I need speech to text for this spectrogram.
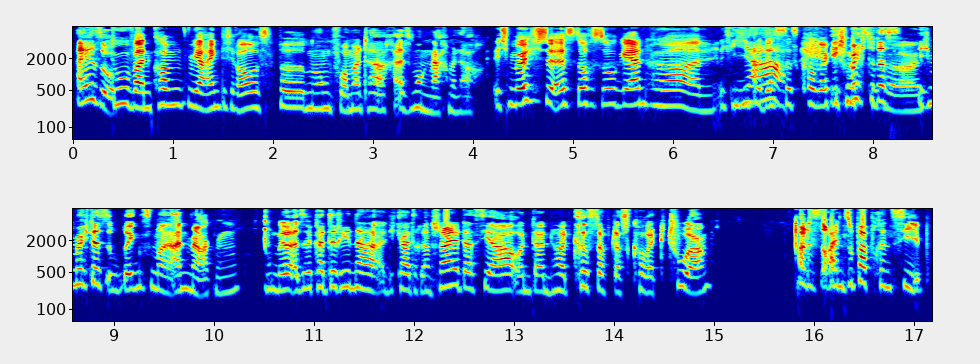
Also, Du, wann kommen wir eigentlich raus? äh, morgen Vormittag, also morgen Nachmittag. Ich möchte es doch so gern hören. Ich liebe Ja, das, das korrekt Ich möchte das, hören. ich möchte das übrigens mal anmerken. Ne, Also Katharina, die Katharin schneidet das ja und dann hört Christoph das Korrektur. Und das ist auch ein super Prinzip.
